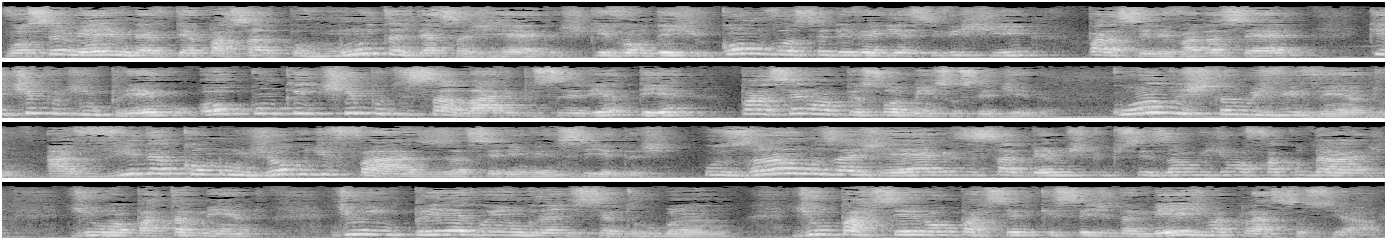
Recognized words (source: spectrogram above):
Você mesmo deve ter passado por muitas dessas regras, que vão desde como você deveria se vestir para ser levado a sério, que tipo de emprego ou com que tipo de salário precisaria ter para ser uma pessoa bem-sucedida. Quando estamos vivendo a vida como um jogo de fases a serem vencidas, usamos as regras e sabemos que precisamos de uma faculdade, de um apartamento, de um emprego em um grande centro urbano, de um parceiro ou parceira que seja da mesma classe social.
